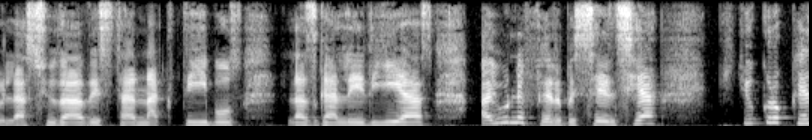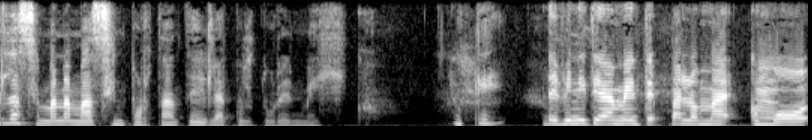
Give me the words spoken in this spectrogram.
la, ciudad están activos, las galerías. Hay una efervescencia que yo creo que es la semana más importante de la cultura en México. Ok. Definitivamente, Paloma, como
